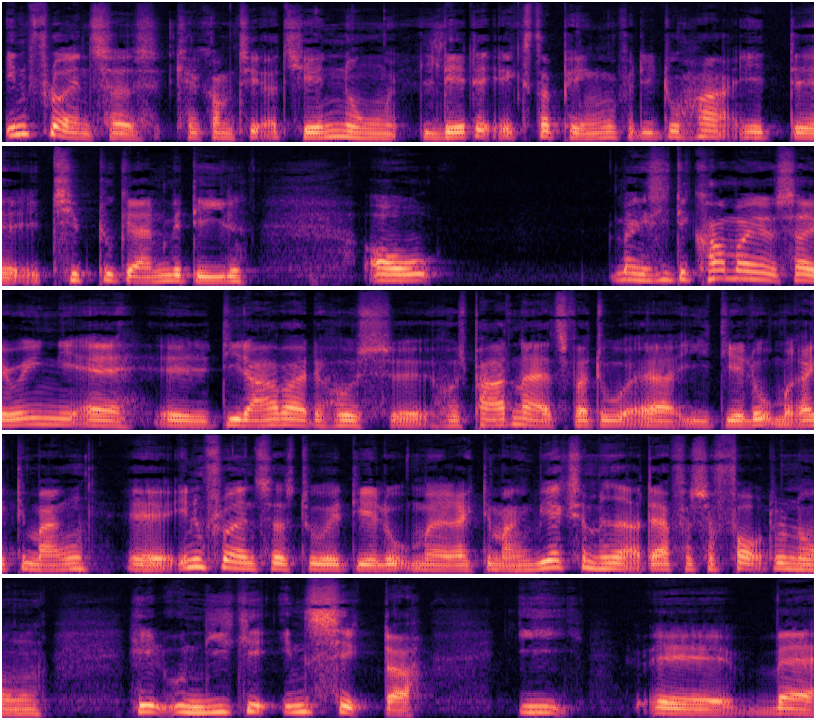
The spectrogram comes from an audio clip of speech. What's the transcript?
influencers kan komme til at tjene nogle lette ekstra penge, fordi du har et, øh, et tip, du gerne vil dele. Og man kan sige, det kommer jo så jo egentlig af øh, dit arbejde hos, øh, hos PartnerAds, hvor du er i dialog med rigtig mange øh, influencers, du er i dialog med rigtig mange virksomheder, og derfor så får du nogle helt unikke indsigter i, øh, hvad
